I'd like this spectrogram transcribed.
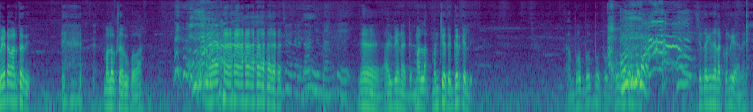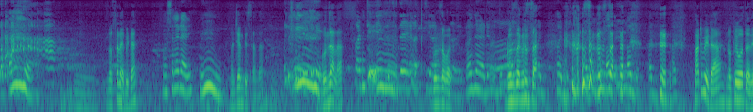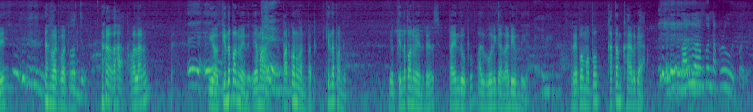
బయట పడుతుంది. మళ్ళీ ఒకసారి ఊపవా? అయిపోయినట్టే. మళ్ళా మంచిగా దగ్గరికి వెళ్ళి అబ్బో అబ్బో, అబ్బో, అబ్బో. చింతగింజ లెక్క ఉంది కానీ వస్తలే బిడ్డ? వస్తలే డాడీ. మంచిగా అనిపిస్తుందా? గుంజాలా? గుంజ పట్టు. గుంజ గుంజ. గుంజ గుంజ. పట్టు బిడ్డ నొప్పి పోతుంది. పట్టు పట్టు. వాళ్ళను ఇక కింద పని పోయింది. ఏమా పట్టుకొని కానీ పట్టు. కింద పని ఇక కింద పని పోయింది ఫ్రెండ్స్. పైన దూపు అది పోనీక రెడీ ఉంది ఇక రేపో మప్పో కథం ఊరిపోదు.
